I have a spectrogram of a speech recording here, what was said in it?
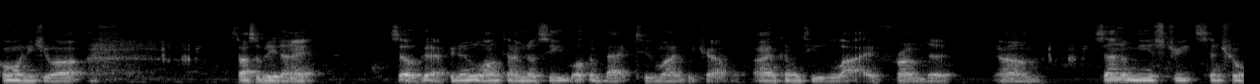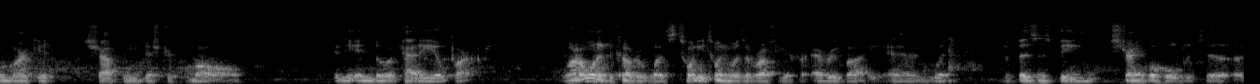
Konnichiwa. Sasabri So, good afternoon. Long time no see. Welcome back to Mindful Travel. I'm coming to you live from the um, Sandomia Street Central Market Shopping District Mall in the indoor patio park. What I wanted to cover was 2020 was a rough year for everybody, and with the business being strangleholded to a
